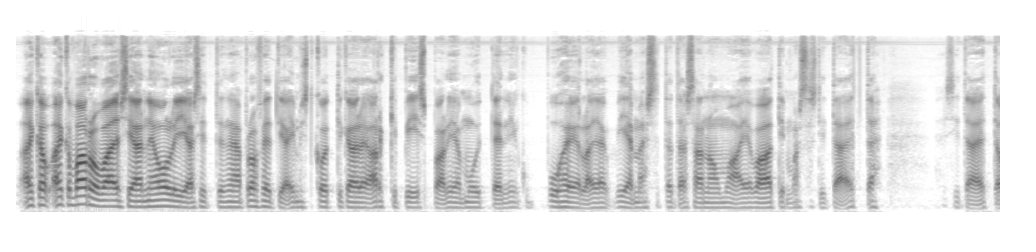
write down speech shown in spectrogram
aika, aika varovaisia ne oli ja sitten nämä profetia-ihmiset koitti käydä arkkipiispaan ja muiden niin kuin puheilla ja viemässä tätä sanomaa ja vaatimassa sitä, että, sitä, että,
